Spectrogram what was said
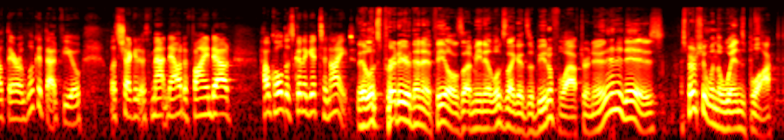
out there. Look at that view. Let's check it with Matt now to find out how cold it's going to get tonight. It looks prettier than it feels. I mean, it looks like it's a beautiful afternoon, and it is, especially when the wind's blocked.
